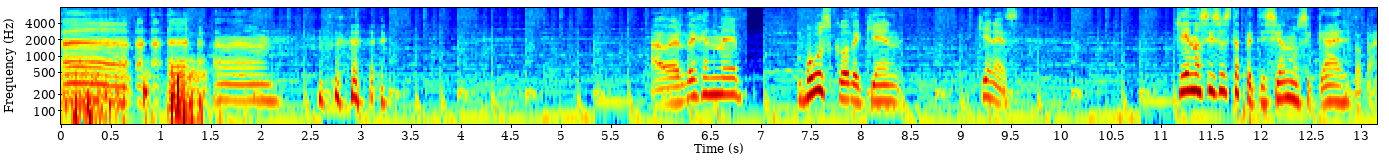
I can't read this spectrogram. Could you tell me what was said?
ah, ah, ah. A ver, déjenme. Busco de quién. ¿Quién es? ¿Quién nos hizo esta petición musical, papá?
